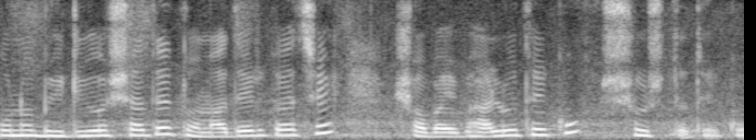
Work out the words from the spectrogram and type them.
কোনো ভিডিওর সাথে। তোমাদের কাছে সবাই ভালো থেকো, সুস্থ থেকো।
